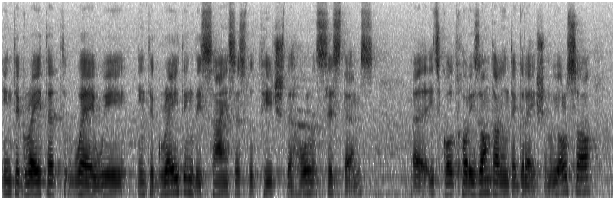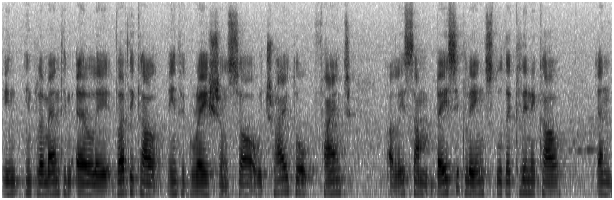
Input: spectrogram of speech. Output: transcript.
integrated way. We integrating these sciences to teach the whole systems. Uh, it's called horizontal integration. We also in implementing early vertical integration. So we try to find at least some basic links to the clinical and,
